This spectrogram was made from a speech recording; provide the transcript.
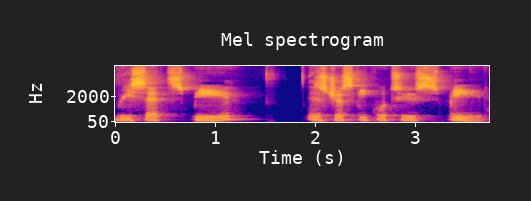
Reset speed is just equal to speed.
